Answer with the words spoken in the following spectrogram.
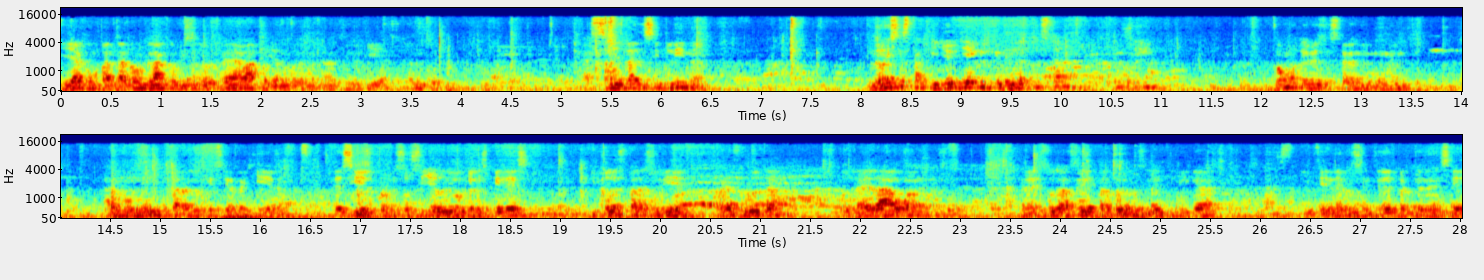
y llega con pantalón blanco dice que lo trae abajo, ya no a hacer la cirugía. Así es la disciplina. No es hasta que yo llegue y que me diga, aquí está. Sí. ¿Cómo debes de estar en el momento? Al momento para lo que se requiera. Entonces, si el profesorcillo lo único que les pide es, y todo es para su bien, traer fruta, o traer agua, traer su café para poderlos identificar y tener un sentido de pertenencia.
